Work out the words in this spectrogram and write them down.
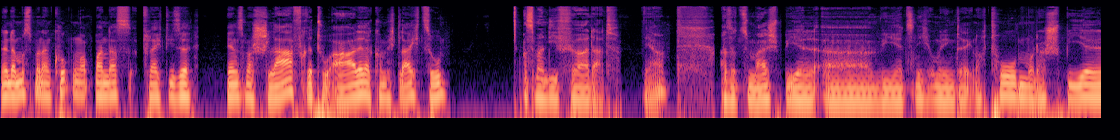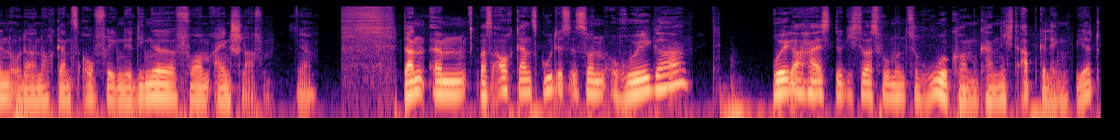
Ne, da muss man dann gucken, ob man das vielleicht diese, nennen es mal Schlafrituale, da komme ich gleich zu, dass man die fördert. Ja, also zum Beispiel, äh, wie jetzt nicht unbedingt direkt noch toben oder spielen oder noch ganz aufregende Dinge vorm Einschlafen. Ja. Dann, ähm, was auch ganz gut ist, ist so ein ruhiger. Ruhiger heißt wirklich sowas, wo man zur Ruhe kommen kann, nicht abgelenkt wird.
